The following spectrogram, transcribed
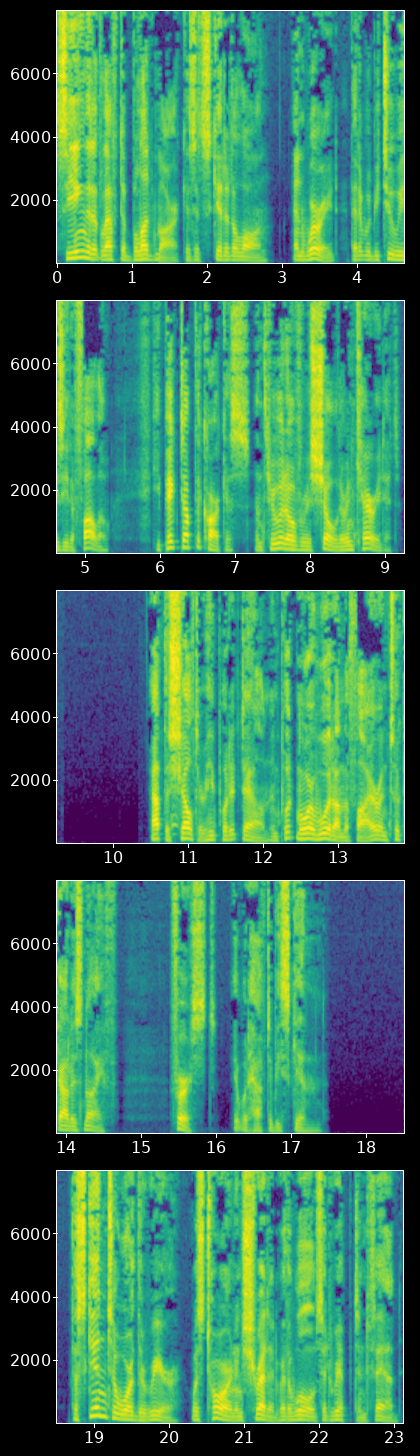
seeing that it left a blood mark as it skidded along, and worried that it would be too easy to follow, he picked up the carcass and threw it over his shoulder and carried it. At the shelter he put it down and put more wood on the fire and took out his knife. First, it would have to be skinned. The skin toward the rear was torn and shredded where the wolves had ripped and fed,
